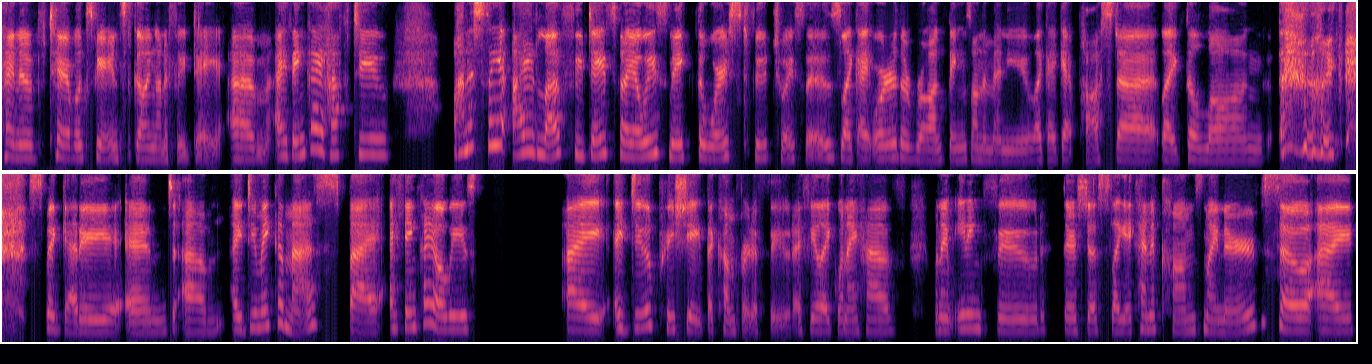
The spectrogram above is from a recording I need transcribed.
kind of terrible experience of going on a food date. Um, I think I have to. Honestly, I love food dates, but I always make the worst food choices. Like I order the wrong things on the menu. Like I get pasta, like the long, like spaghetti, and um, I do make a mess. But I think I always I I do appreciate the comfort of food. I feel like when I have when I'm eating food, there's just like it kind of calms my nerves. So I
